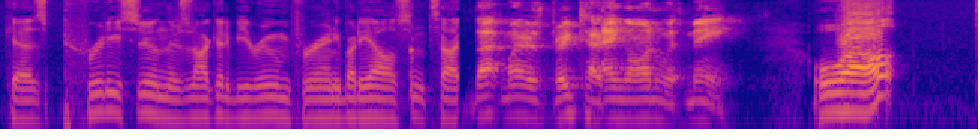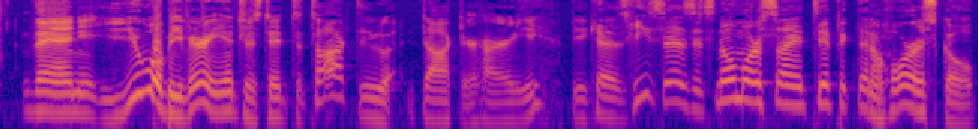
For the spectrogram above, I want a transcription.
because pretty soon there's not going to be room for anybody else. That Myers Briggs tag, hang on with me. Well, then you will be very interested to talk to Dr. Hardy because he says it's no more scientific than a horoscope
